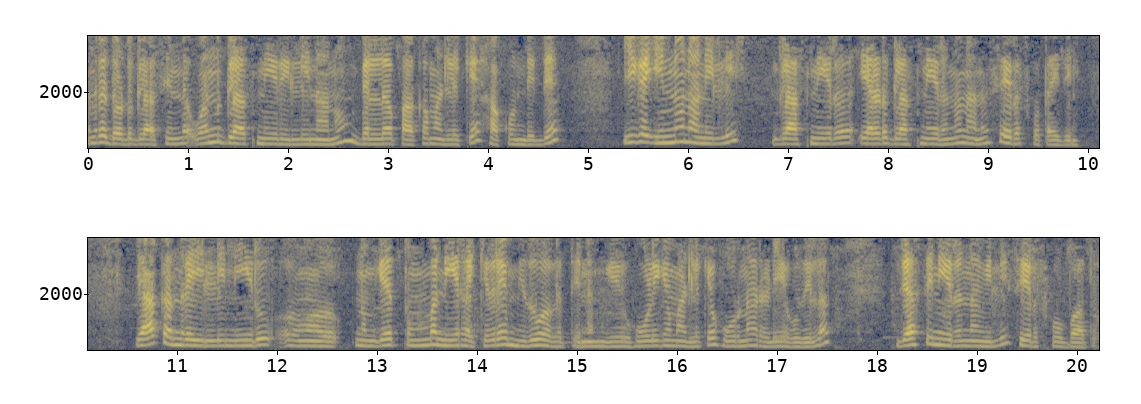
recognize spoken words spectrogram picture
ಅಂದರೆ ದೊಡ್ಡ ಗ್ಲಾಸಿಂದ ಒಂದು ಗ್ಲಾಸ್ ನೀರು ಇಲ್ಲಿ ನಾನು ಬೆಲ್ಲ ಪಾಕ ಮಾಡಲಿಕ್ಕೆ ಹಾಕೊಂಡಿದ್ದೆ. ಈಗ ಇನ್ನೂ ನಾನಿಲ್ಲಿ ಗ್ಲಾಸ್ ನೀರು, ಎರಡು ಗ್ಲಾಸ್ ನೀರನ್ನು ನಾನು ಸೇರಿಸ್ಕೋತಾ ಇದ್ದೀನಿ. ಯಾಕಂದರೆ ಇಲ್ಲಿ ನೀರು ನಮಗೆ ತುಂಬ ನೀರು ಹಾಕಿದರೆ ಮಿದು ಆಗುತ್ತೆ. ನಮಗೆ ಹೋಳಿಗೆ ಮಾಡಲಿಕ್ಕೆ ಹೂರ್ಣ ರೆಡಿ ಆಗೋದಿಲ್ಲ. ಜಾಸ್ತಿ ನೀರನ್ನು ನಾವಿಲ್ಲಿ ಸೇರಿಸ್ಕೋಬಾರ್ದು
